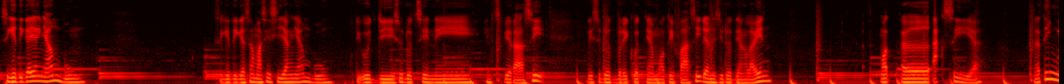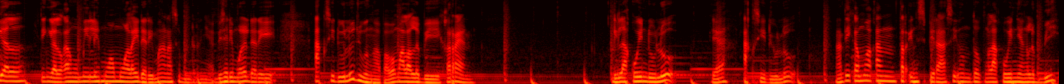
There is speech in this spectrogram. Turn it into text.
Segitiga yang nyambung. segitiga sama sisi yang nyambung di, di sudut sini inspirasi di sudut berikutnya motivasi dan di sudut yang lain mot, eh, aksi ya. Nah tinggal tinggal kamu milih mau mulai dari mana sebenarnya. Bisa dimulai dari aksi dulu juga nggak apa-apa malah lebih keren. Dilakuin dulu ya aksi dulu. Nanti kamu akan terinspirasi untuk ngelakuin yang lebih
